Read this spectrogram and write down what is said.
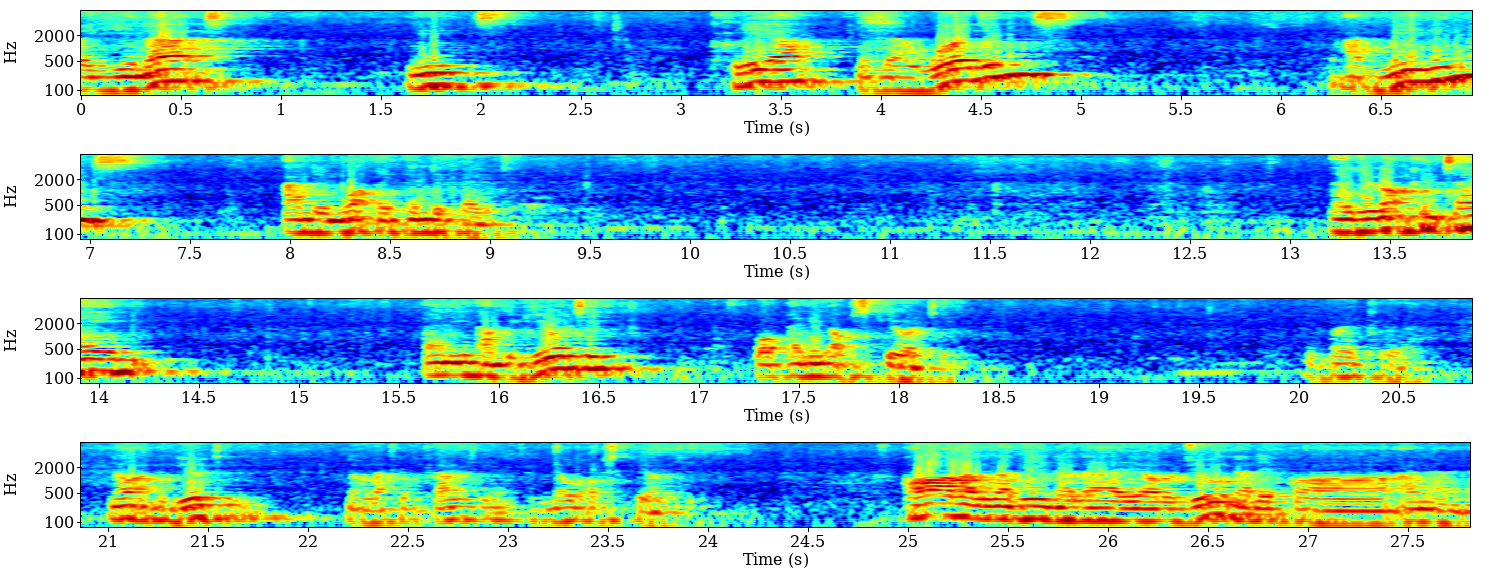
Bayinat means clear in their wordings and meanings and in what they indicate. They do not contain any ambiguity or any obscurity. Be very clear. No ambiguity, no lack of clarity and no obscurity. قال الذين لا يرجون لقاءنا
